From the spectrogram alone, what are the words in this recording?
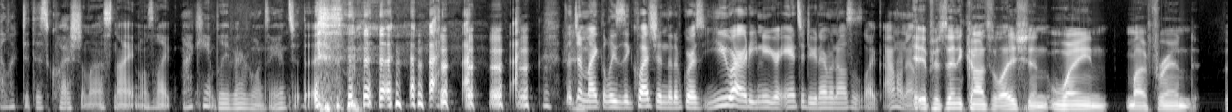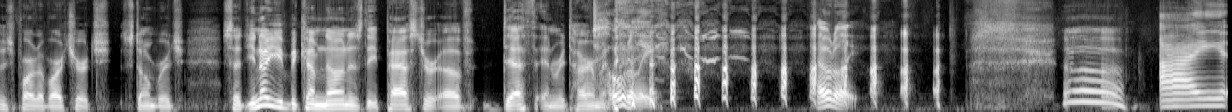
I looked at this question last night and was like, I can't believe everyone's answered this. Such a Michael Easley question that, of course, you already knew your answer to, and everyone else was like, I don't know. If it's any consolation, Wayne, my friend, who's part of our church, Stonebridge, said, You know, you've become known as the pastor of death and retirement. Totally. totally. Uh, I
